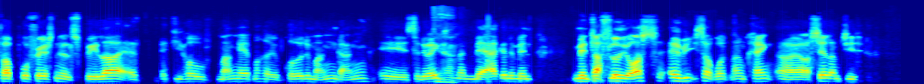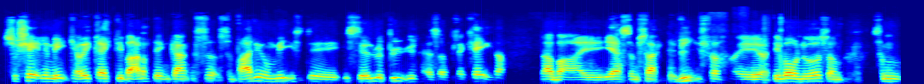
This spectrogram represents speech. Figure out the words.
top professionelle spillere, at, at de har jo, mange af dem havde jo prøvet det mange gange. Øh, så det var ikke ja. sådan, man mærkede det, men, men der flød jo også aviser rundt omkring, og, og selvom de sociale medier jo ikke rigtig var der dengang, så, så var det jo mest øh, i selve byen, altså plakater, der var, øh, ja, som sagt, aviser, øh, og det var jo noget, som, som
